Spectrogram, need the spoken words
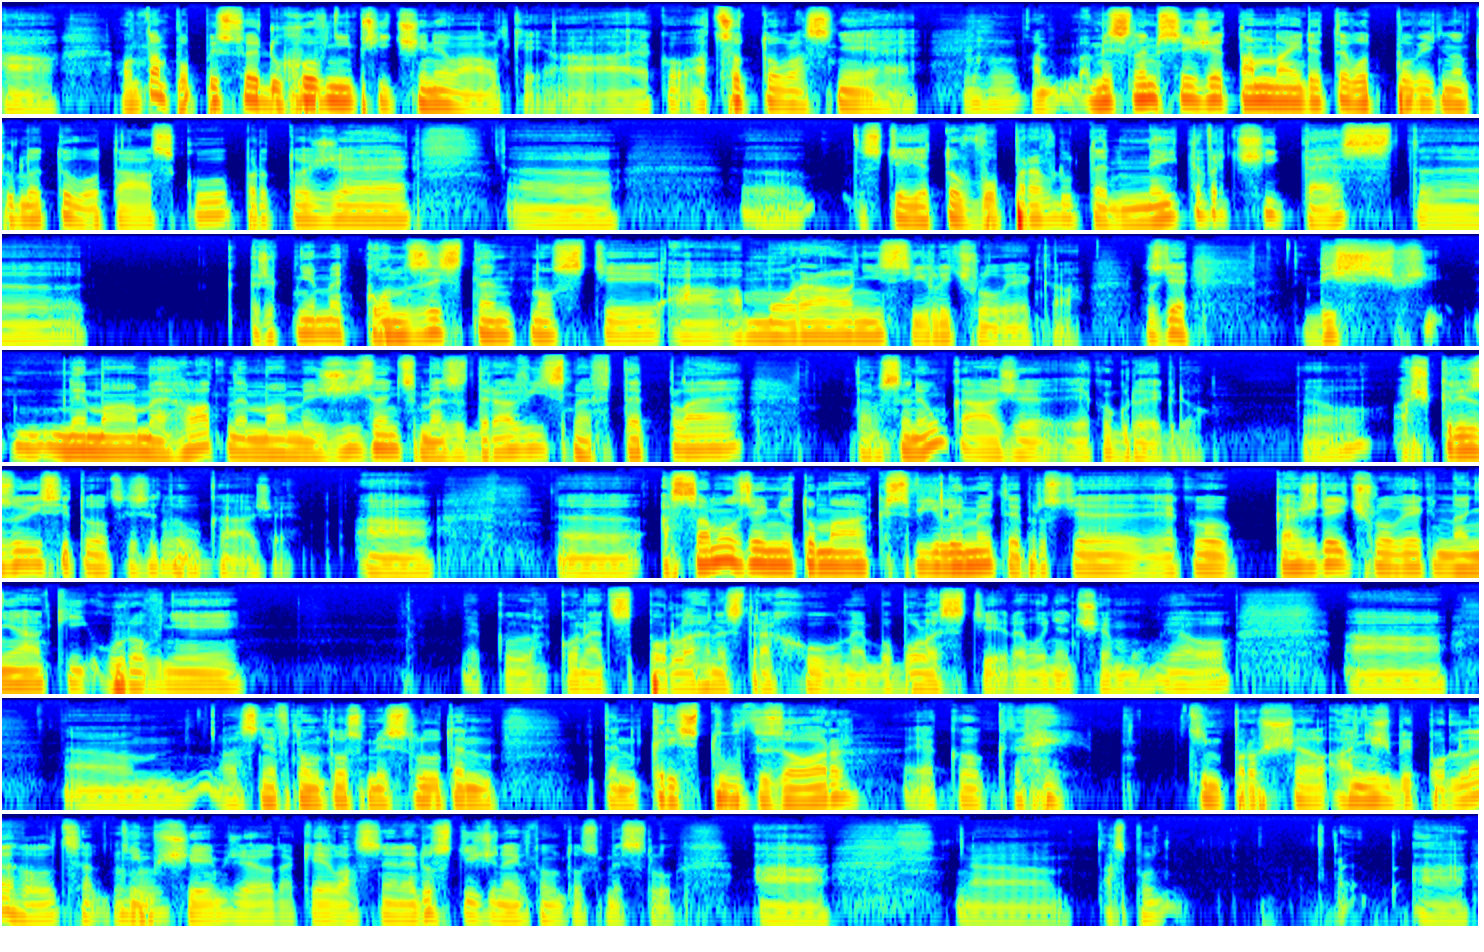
A on tam popisuje duchovní příčiny války a, a, jako, a co to vlastně je. Uh-huh. A myslím si, že tam najdete odpověď na tuto otázku, protože uh, Prostě je to opravdu ten nejtvrdší test, eh, řekněme, konzistentnosti a, a morální síly člověka. Prostě když nemáme hlad, nemáme žízeň, jsme zdraví, jsme v teple, tam se neukáže, jako kdo je kdo. Jo? Až krizují situaci se to hmm. ukáže. A, eh, a samozřejmě to má k svý limity. Prostě jako každý člověk na nějaký úrovni jako nakonec podlehne strachu nebo bolesti nebo něčemu. Jo? A um, vlastně v tomto smyslu ten, ten Kristův vzor, jako který tím prošel, aniž by podlehl tím mhm. vším, že jo, tak je vlastně nedostižný v tomto smyslu. A, uh, aspoň, a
